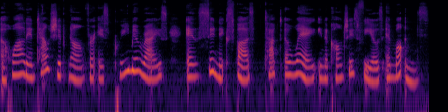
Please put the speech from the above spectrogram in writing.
a Hualien township known for its premium rice and scenic spots tucked away in the country's fields and mountains,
